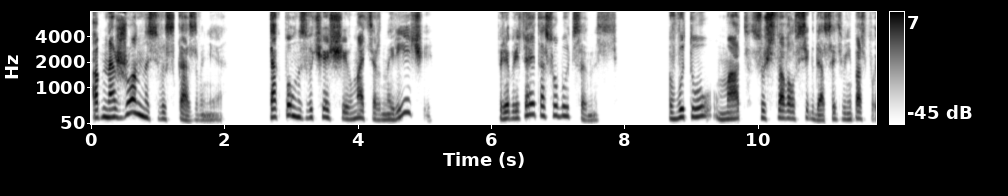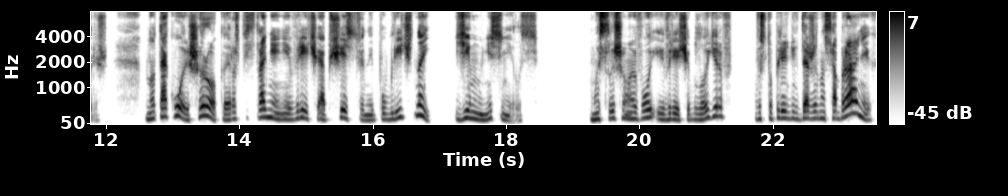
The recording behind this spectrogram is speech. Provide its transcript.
Обнаженность высказывания, так полно звучащая в матерной речи, приобретает особую ценность. В быту мат существовал всегда, с этим не поспоришь. Но такое широкое распространение в речи общественной, публичной ему не снилось. Мы слышим его и в речи блогеров, в выступлениях даже на собраниях,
